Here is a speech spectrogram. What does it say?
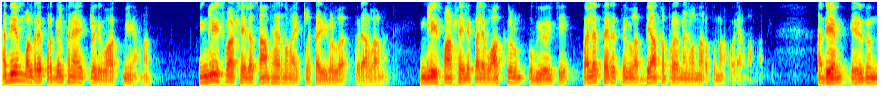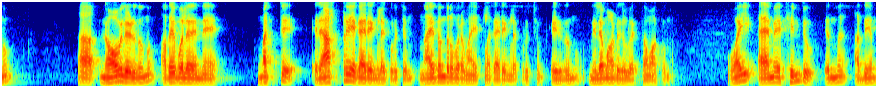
അദ്ദേഹം വളരെ പ്രഗത്ഭനായിട്ടുള്ള ഒരു വാഗ്മിയാണ്. ഇംഗ്ലീഷ് ഭാഷയിൽ അസാധാരണമായിട്ടുള്ള കഴിവുള്ള ഒരാളാണ്. ഇംഗ്ലീഷ് ഭാഷയിലെ പല വാക്കുകളും ഉപയോഗിച്ച് പലതരത്തിലുള്ള അഭ്യാസ പ്രകടനങ്ങൾ നടത്തുന്ന ഒരാളാണ്. അദ്ദേഹം എഴുതുന്നു നോവൽ എഴുതുന്നു അതേപോലെ തന്നെ മറ്റ് രാഷ്ട്രീയ കാര്യങ്ങളെക്കുറിച്ചും നയതന്ത്രപരമായിട്ടുള്ള കാര്യങ്ങളെക്കുറിച്ചും എഴുതുന്നു നിലപാടുകൾ വ്യക്തമാക്കുന്നു. Why I am a Hindu എന്ന് അദ്ദേഹം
